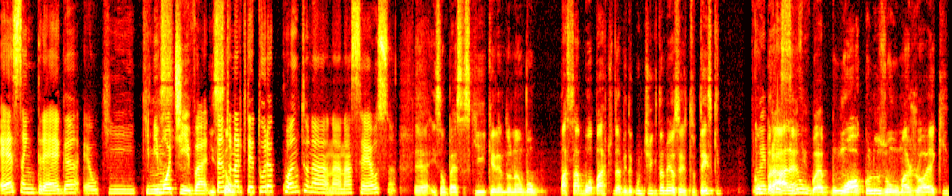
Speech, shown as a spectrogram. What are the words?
essa entrega é o que, que me E- motiva, e tanto são- na arquitetura quanto na, na, na Celso. É, e são peças que, querendo ou não, vão passar boa parte da vida contigo também. Ou seja, tu tens que é comprar né, preciso. um, um óculos ou uma joia que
